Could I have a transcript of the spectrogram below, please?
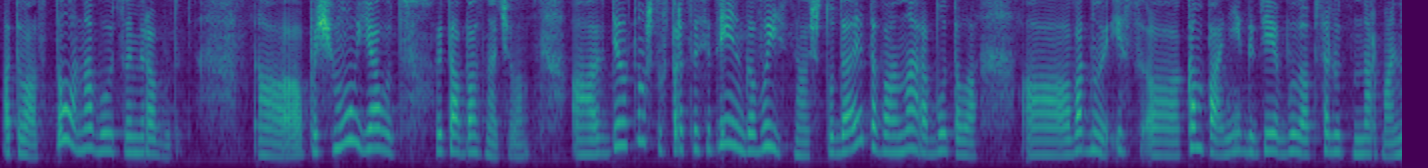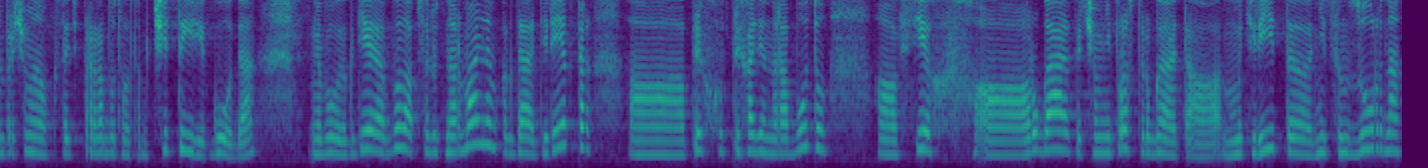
от вас, то она будет с вами работать. А, почему я вот это обозначила? А, дело в том, что в процессе тренинга выяснилось, что до этого она работала а, в одной из компаний, где было абсолютно нормально, причем она, кстати, проработала там 4 года, вот, где было абсолютно нормальным, когда директор, приходя на работу, всех ругает, причем не просто ругает, а материт нецензурно,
